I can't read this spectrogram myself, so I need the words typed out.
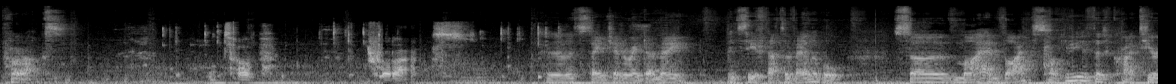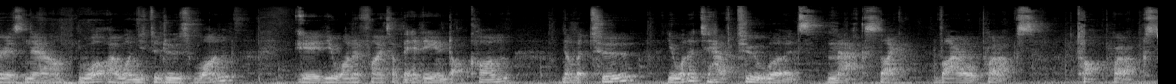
products. Top products. And then let's say generate domain and see if that's available. So my advice, I'll give you the criterias now. What I want you to do is one, eh, you want to find something ending in .com. Number two, you want it to have two words max, like viral products, top products,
